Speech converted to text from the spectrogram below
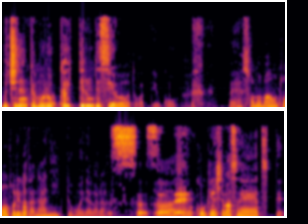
うちなんかもう6回行ってるんですよ、とかっていう、こう、え、そのマウントの取り方何？って思いながら、そうそうああ、そのね。貢献してますね、つって、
